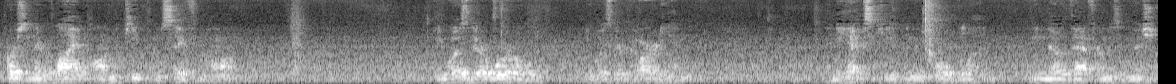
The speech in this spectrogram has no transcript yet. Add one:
The person they rely upon to keep them safe from harm. He was their world. He was their guardian. And he executed them in cold blood. We know that from his admission.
